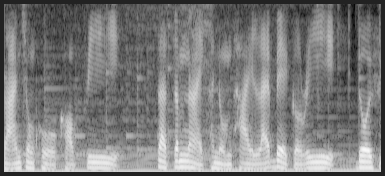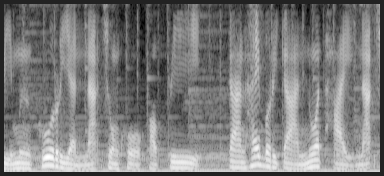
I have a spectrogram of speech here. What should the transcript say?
ร้านชงโคคอฟฟี่ จัดจำหน่ายขนมไทยและเบเกอรี่ โดยฝีมือผู้เรียนณชงโคคอฟฟี่ การให้บริการนวดไทยณช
